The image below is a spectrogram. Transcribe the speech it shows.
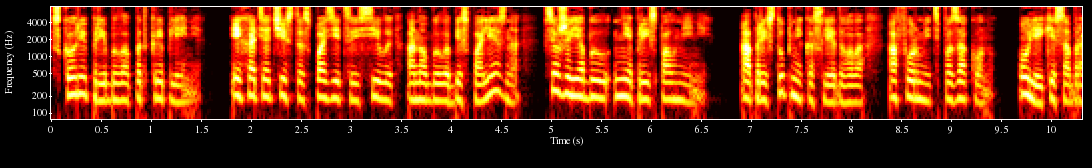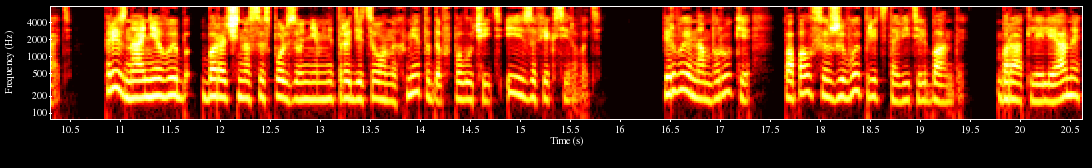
Вскоре прибыло подкрепление. И хотя чисто с позиции силы оно было бесполезно, все же я был не при исполнении. А преступника следовало оформить по закону, улики собрать. Признание выборочно с использованием нетрадиционных методов получить и зафиксировать. Впервые нам в руки попался живой представитель банды. Брат Лилианы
